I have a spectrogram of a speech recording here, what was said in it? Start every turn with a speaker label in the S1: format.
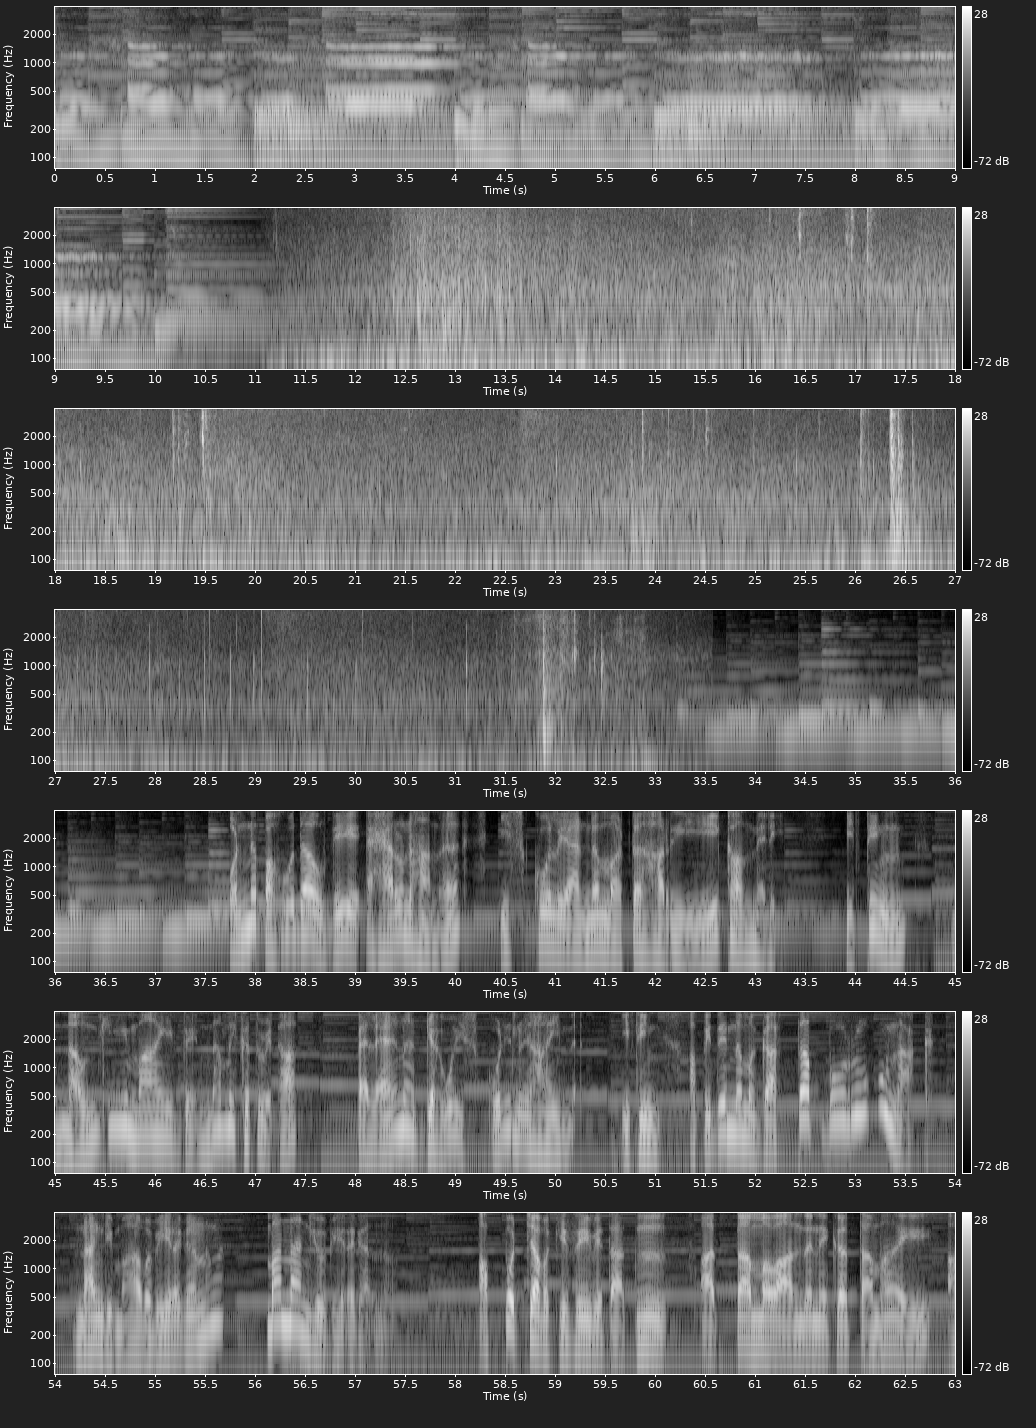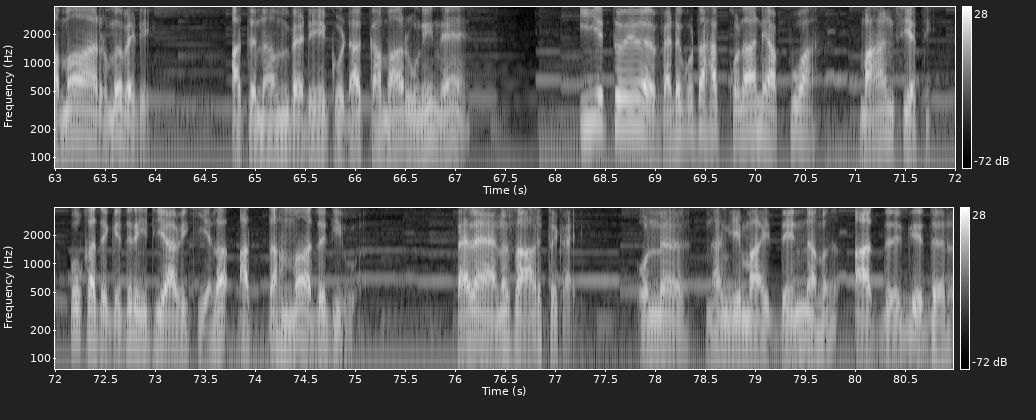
S1: Ooh. ඔන්න පහෝදා උදේ ඇහැරුණහම ඉස්කෝල යන්න මට හරී කම්මැලි. ඉතිං නංගීමයි දෙන්නම එකතු වෙලා පැලෑනක් ගැහුව ඉස්කොලි නොයහඉන්න. ඉතිං අපි දෙන්නම ගත්ත බොරු වුනක් නංගි මාව බේරගන්නව මන්නංගියෝ බේරගන්නවා. අපපොච්චව කෙසේ වෙතත් අත්තම්මව අන්දන එක තමයි අමාරුම වැඩේ. අත නම් වැඩේ ගොඩක් කමාරුණේ නෑ ඊත් ඔය වැඩගොටහක් කොලානේ අප්පුවා මහන්සි ඇති ඕකද ගෙදර හිටියාව කියලා අත්තම්ම අද කිව්වා. පැලෑන සාර්ථකයි. ඔන්න නංගිමයි දෙන්නම අද ගෙදර.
